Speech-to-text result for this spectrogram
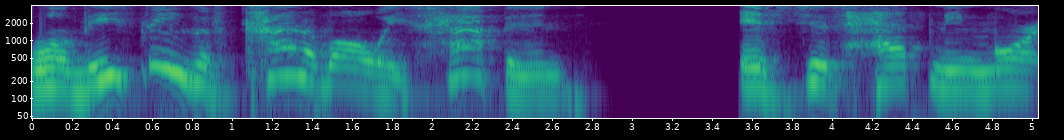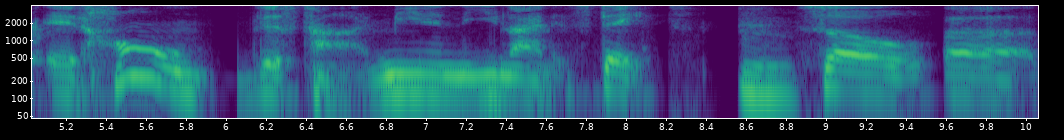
well, these things have kind of always happened. It's just happening more at home this time, meaning the United States. So uh,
